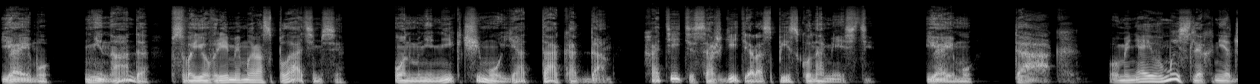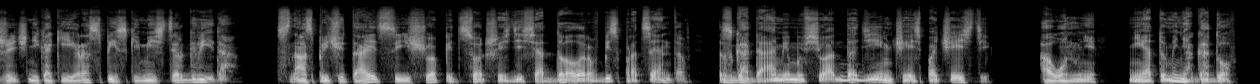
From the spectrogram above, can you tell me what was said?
Я ему «Не надо, в свое время мы расплатимся. Он мне ни к чему, я так отдам. Хотите, сожгите расписку на месте». Я ему «Так, у меня и в мыслях нет жечь никакие расписки, мистер Гвида. С нас причитается еще 560 долларов без процентов. С годами мы все отдадим, честь по чести. А он мне «Нет у меня годов.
